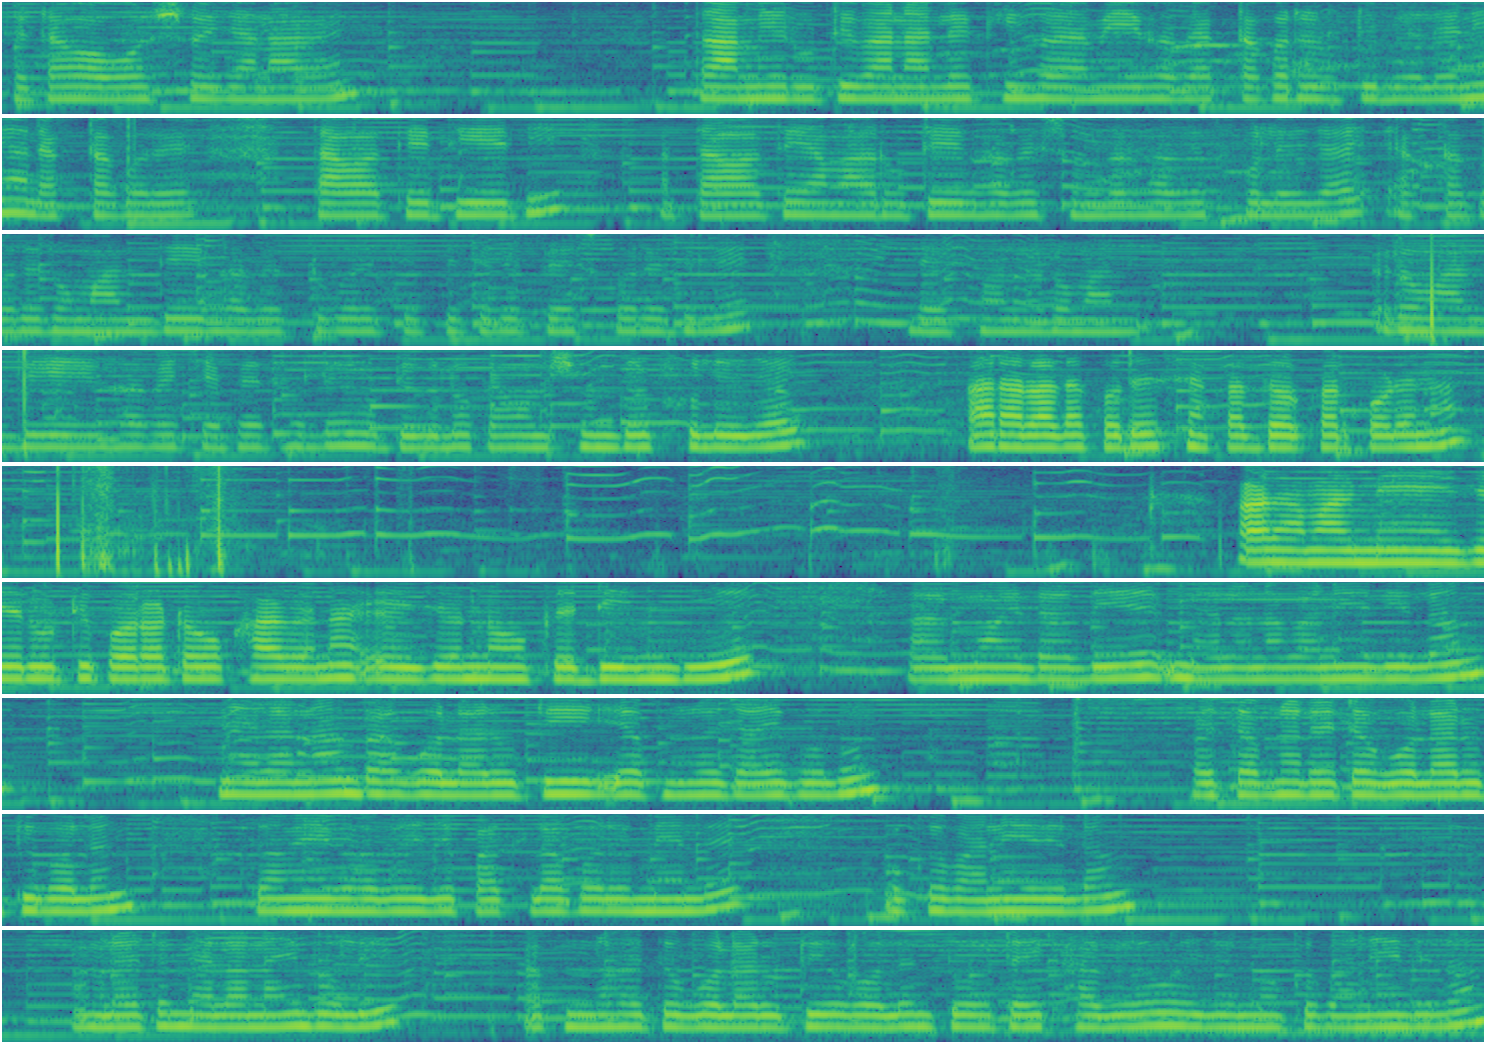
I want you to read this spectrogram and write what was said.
সেটাও অবশ্যই জানাবেন। তো আমি রুটি বানালে কি হয়, আমি এইভাবে একটা করে রুটি বেলে নিই আর একটা করে তাওয়াতে দিয়ে দিই। আর তাওয়াতে আমার রুটি এইভাবে সুন্দরভাবে ফুলে যায়, একটা করে রুমাল দিয়ে এইভাবে একটু করে চেপে চেপে প্রেস করে দিলে দেখুন রুমাল রুমাল দিয়ে এইভাবে চেপে ধরলে রুটিগুলো কেমন সুন্দর ফুলে যায়। আর আলাদা করে সেঁকার দরকার পড়ে না। আর আমার মেয়ে যে রুটি পরোটাও খাবে না, এই জন্য ওকে ডিম দিয়ে আর ময়দা দিয়ে মেলানা বানিয়ে দিলাম। মেলানা বা গোলা রুটি, আপনারা যাই বলুন। হয়তো আপনারা এটা গোলা রুটি বলেন। তো আমি এইভাবে এই যে পাতলা করে মেলে ওকে বানিয়ে দিলাম। আমরা এটা মেলানাই বলি। আপনারা হয়তো গোলা রুটিও বলেন, তো ওটাই খাবেও ওই জন্য ওকে বানিয়ে দিলাম।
